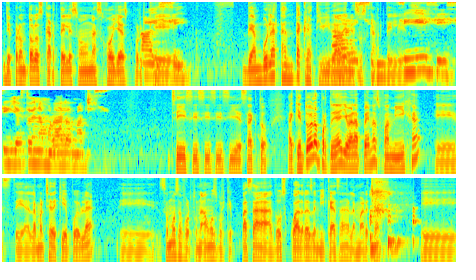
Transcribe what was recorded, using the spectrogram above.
de pronto los carteles son unas joyas porque deambula tanta creatividad en esos carteles. Sí, sí, sí, yo estoy enamorada de las marchas. Sí, sí, sí, sí, sí, exacto. A quien tuve la oportunidad de llevar apenas fue a mi hija, este, a la marcha de aquí de Puebla. Eh, somos afortunados porque pasa a dos cuadras de mi casa a la marcha. Eh,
